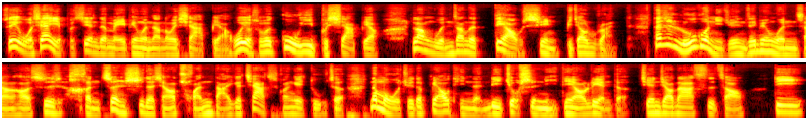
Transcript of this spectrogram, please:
所以我现在也不见得每一篇文章都会下标，我有时候会故意不下标，让文章的调性比较软。但是如果你觉得你这篇文章哈是很正式的，想要传达一个价值观给读者，那么我觉得标题能力就是你一定要练的。今天教大家四招：第一，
